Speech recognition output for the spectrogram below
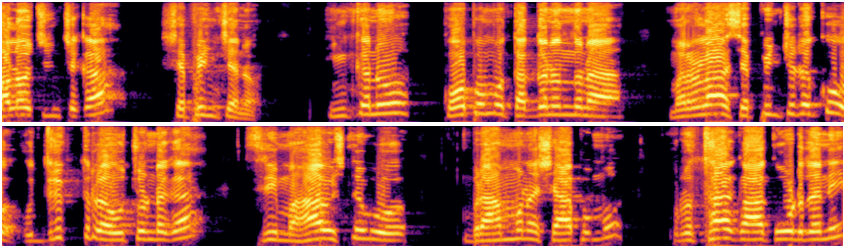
ఆలోచించక శపించెను. ఇంకను కోపము తగ్గనందున మరలా శపించుటకు ఉద్రిక్తులు అవుచుండగా శ్రీ మహావిష్ణువు బ్రాహ్మణ శాపము వృథా కాకూడదని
